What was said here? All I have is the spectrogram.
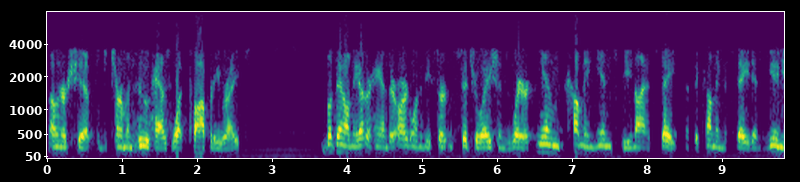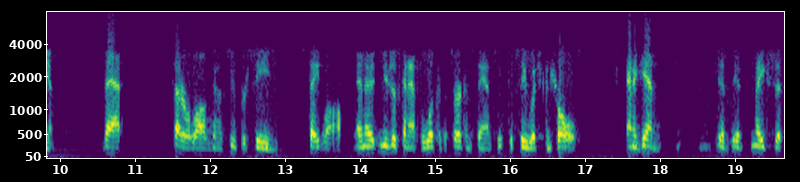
ownership, to determine who has what property rights. But then on the other hand, there are going to be certain situations where in coming into the United States and becoming a state in the Union, that federal law is going to supersede state law. And you're just going to have to look at the circumstances to see which controls. And again, it, it makes it,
